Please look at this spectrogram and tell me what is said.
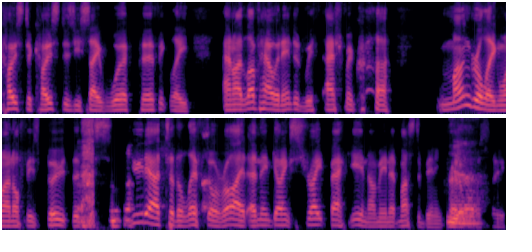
coast to coast, as you say, worked perfectly. And I love how it ended with Ash McGrath mongrelling one off his boot that just spewed out to the left or right and then going straight back in. I mean, it must have been incredible yeah. to see.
